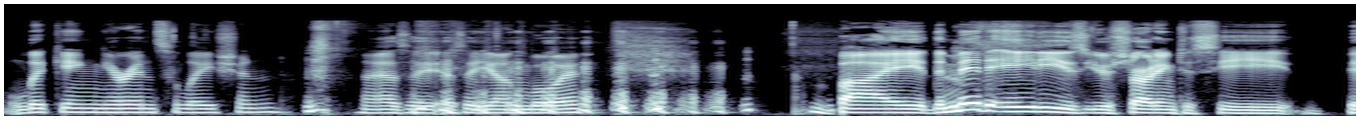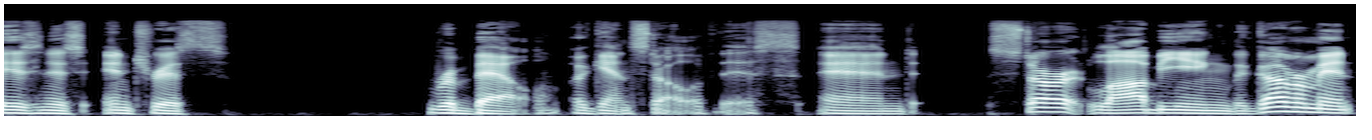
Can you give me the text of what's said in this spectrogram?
licking your insulation as a, as a young boy? by the mid 80s, you're starting to see business interests rebel against all of this and start lobbying the government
